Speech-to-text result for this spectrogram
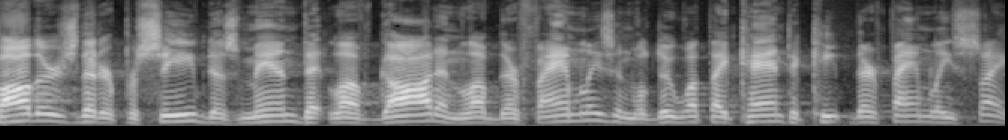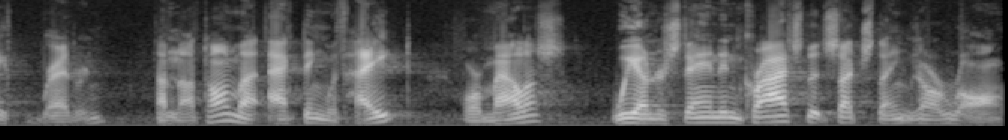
Fathers that are perceived as men that love God and love their families and will do what they can to keep their families safe, brethren. I'm not talking about acting with hate or malice. We understand in Christ that such things are wrong.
